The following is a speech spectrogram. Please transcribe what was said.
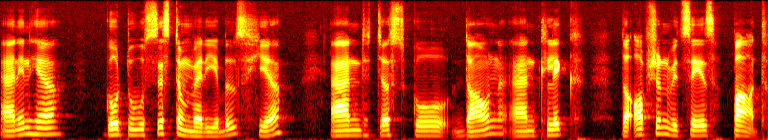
and in here go to system variables here and just go down and click the option which says path.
